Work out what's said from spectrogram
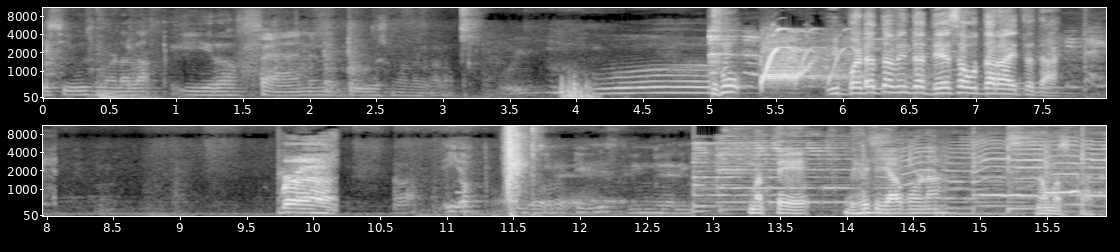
ಎ ಸಿ ಯೂಸ್ ಮಾಡಲ್ಲ. ಇರೋ ಫ್ಯಾನ್ ನೆಟ್ಟು ಯೂಸ್ ಮಾಡಲ್ಲ ನಾವು. ಈ ಬಡತವಿಂದ ದೇಶ ಉದ್ಧಾರ ಆಯ್ತದ? ಮತ್ತೆ ಭೇಟಿಯಾಗೋಣ. ನಮಸ್ಕಾರ.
